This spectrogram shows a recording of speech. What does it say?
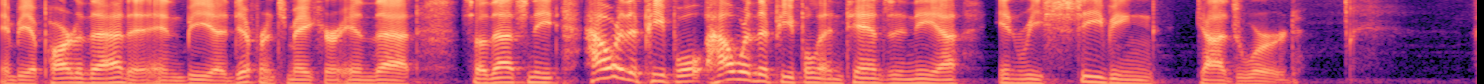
and be a part of that and be a difference maker in that. So that's neat. How are the people? How were the people in Tanzania in receiving God's Word?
